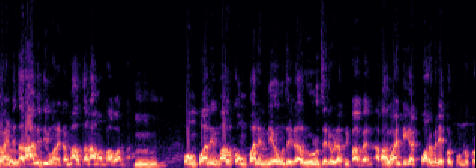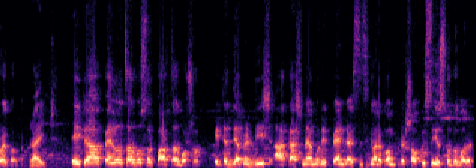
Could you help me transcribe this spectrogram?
ওয়ারেন্টি তার আমি দিব না এটা মাল তার আমার বাবার না। কোম্পানির মাল কোম্পানির নিয়ম যেটা রুল যেটা ওটা আপনি পাবেন। আপনি। ওয়ারেন্টি কার্ড পড়বেন এরপর পণ্য ক্রয় করবেন। রাইট এটা প্যানেল চার বছর পার চার বছর। এটা দিয়ে আপনি dish Akash memory pen drive CC camera computer সবকিছু ইউজ করতে পারবেন।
